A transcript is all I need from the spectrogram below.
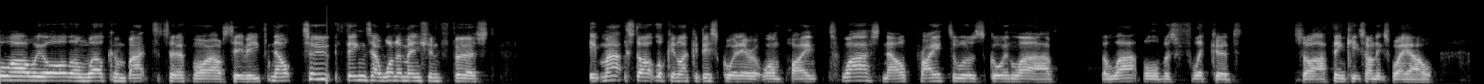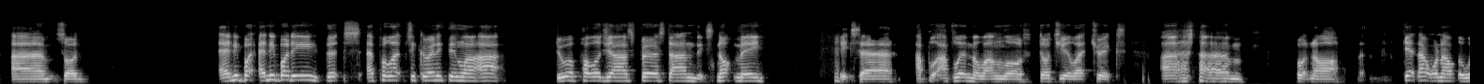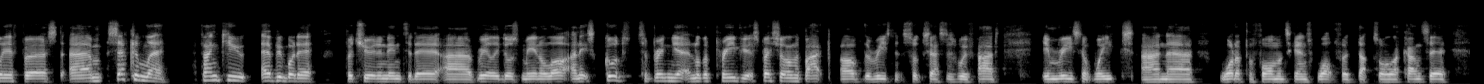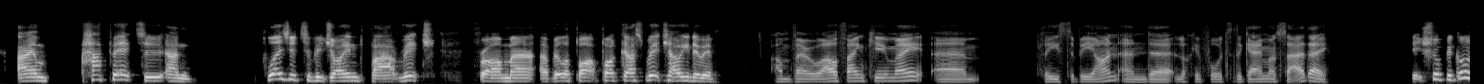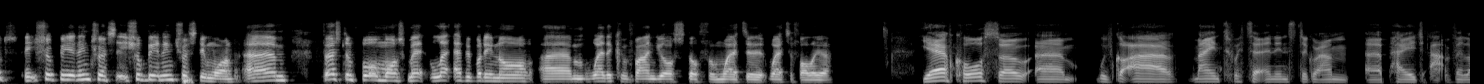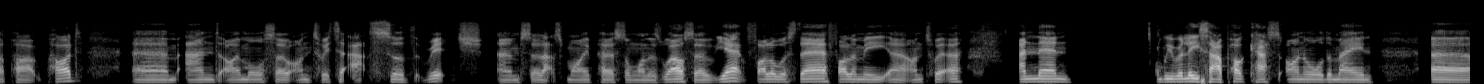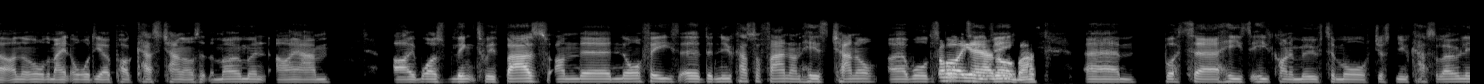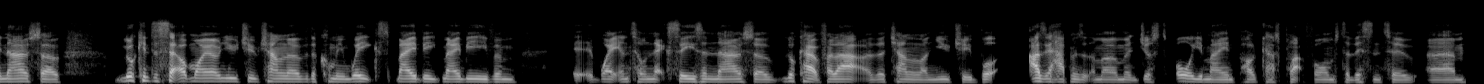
How are we all? And welcome back to Turf Morehouse TV. Now, two things I want to mention first. It might start looking like a disco in here at one point. Twice now, prior to us going live, the light bulb has flickered. So I think it's on its way out. Um, so anybody anybody that's epileptic or anything like that, do apologise first hand. It's not me. It's uh, I, I blame the landlord, dodgy electrics. Um, but no, get that one out the way first. Um, secondly, thank you everybody for tuning in today. Uh, really does mean a lot, and it's good to bring yet another preview, especially on the back of the recent successes we've had in recent weeks. And uh, what a performance against Watford! That's all I can say. I am happy to and pleasure to be joined by Rich from uh, a Villa Park podcast. Rich, how are you doing? I'm very well, thank you, mate. Um, pleased to be on and uh, looking forward to the game on Saturday. It should be good. It should be an interest. It should be an interesting one. Um, first and foremost, mate, let everybody know um, where they can find your stuff and where to where to follow you. Yeah, of course. So um, we've got our main Twitter and Instagram uh, page at Villa Park Pod. Um, and I'm also on Twitter at South Rich. Um, so that's my personal one as well. So yeah, follow us there. Follow me uh, on Twitter, and then we release our podcasts on all the main uh, on all the main audio podcast channels at the moment. I am. I was linked with Baz on the Northeast, uh, the Newcastle fan on his channel, uh, World Sport oh, yeah, TV. Baz. Um, but uh, he's he's kind of moved to more just Newcastle only now. So looking to set up my own YouTube channel over the coming weeks. Maybe maybe even eh, wait until next season now. So look out for that the channel on YouTube. But as it happens at the moment, just all your main podcast platforms to listen to. Um,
